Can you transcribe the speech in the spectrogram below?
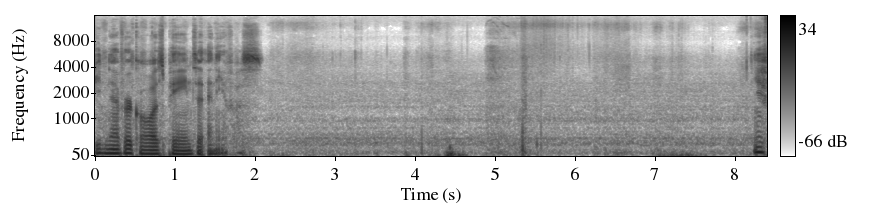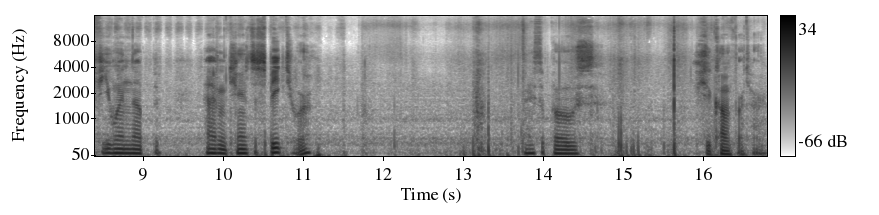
She never caused pain to any of us. If you end up having a chance to speak to her, I suppose you should comfort her.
